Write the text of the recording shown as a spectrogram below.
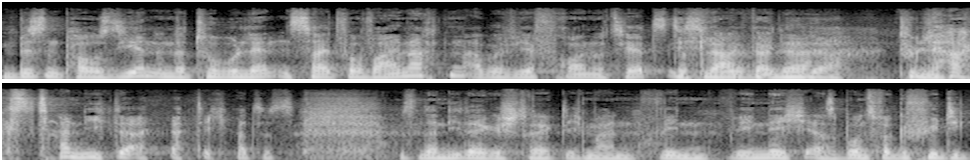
ein bisschen pausieren in der turbulenten Zeit vor Weihnachten, aber wir freuen uns jetzt, dass ich lag wir da wieder, nieder. Du lagst da nieder. Ja, ich hatte es wir sind da niedergestreckt. Ich meine, wen, wen nicht? Also bei uns war gefühlt die,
